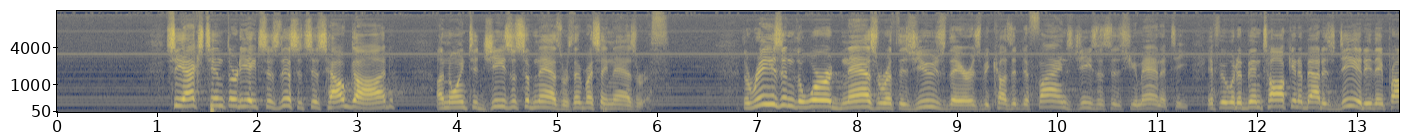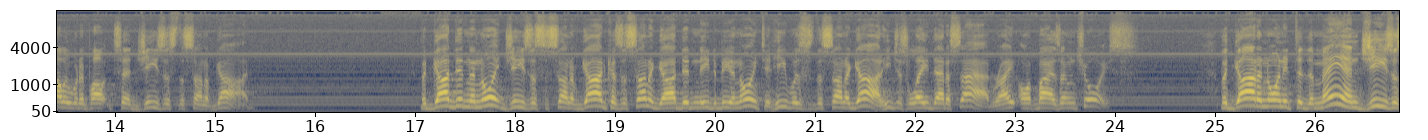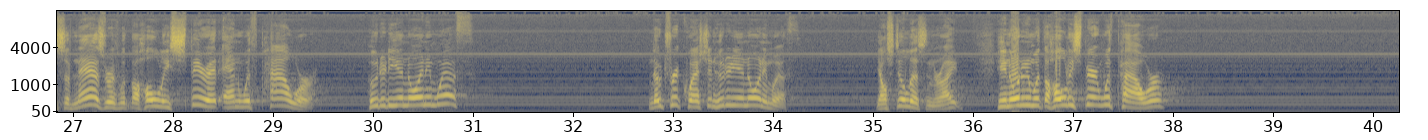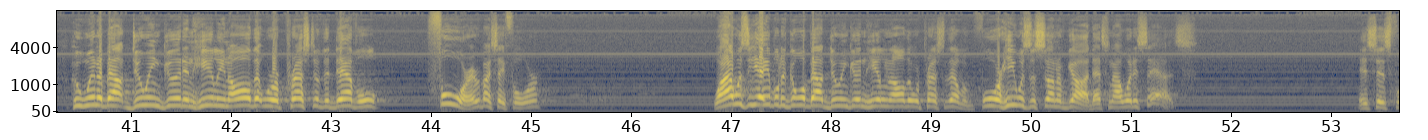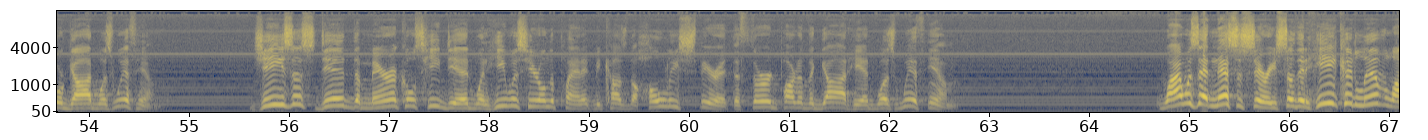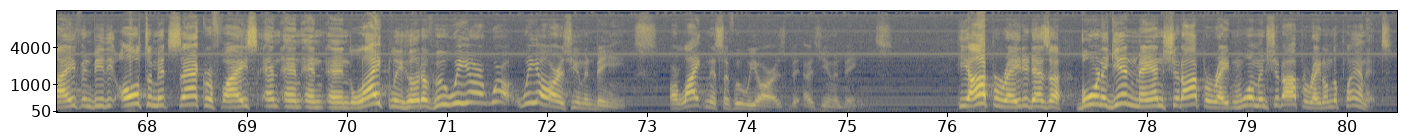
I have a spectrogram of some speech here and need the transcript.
See, Acts 10:38 says this. It says how God anointed Jesus of Nazareth. Everybody say Nazareth. The reason the word Nazareth is used there is because it defines Jesus' humanity. If it would have been talking about his deity, they probably would have said Jesus, the Son of God. But God didn't anoint Jesus the Son of God because the Son of God didn't need to be anointed. He was the Son of God. He just laid that aside, right, by his own choice. But God anointed the man, Jesus of Nazareth, with the Holy Spirit and with power. Who did he anoint him with? No trick question. Who did he anoint him with? Y'all still listening, right? He anointed him with the Holy Spirit with power, who went about doing good and healing all that were oppressed of the devil. For, everybody say four. Why was he able to go about doing good and healing all that were oppressed of the devil? For he was the Son of God. That's not what it says. It says, For God was with him. Jesus did the miracles he did when he was here on the planet because the Holy Spirit, the third part of the Godhead, was with him. Why was that necessary? So that he could live life and be the ultimate sacrifice and, and, and, and likelihood of who we are, we are as human beings, or likeness of who we are as, as human beings. He operated as a born again man should operate and woman should operate on the planet.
